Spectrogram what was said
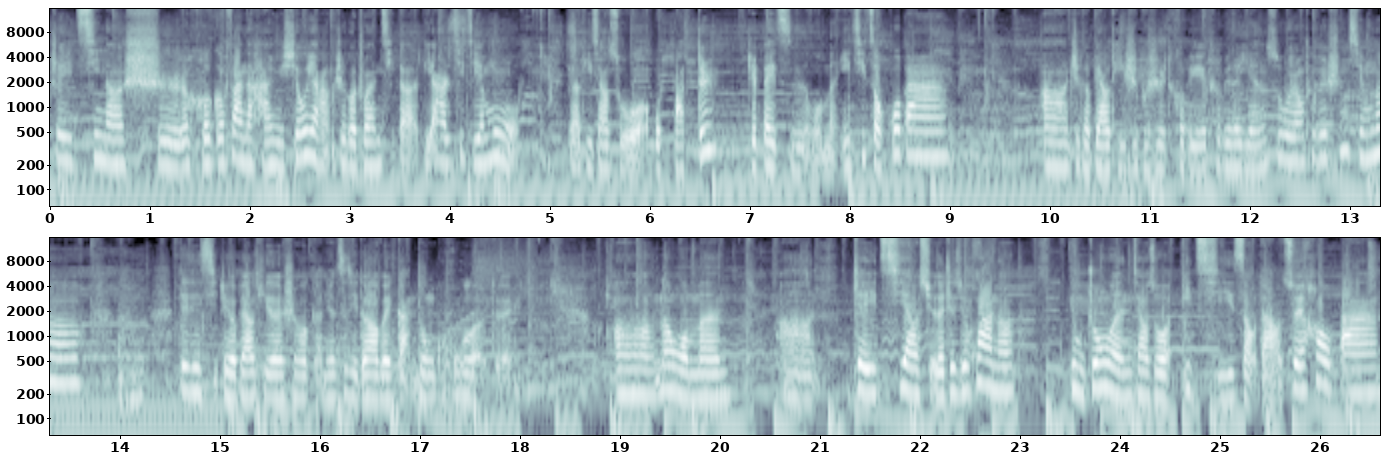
这一期呢是合格范的韩语修养这个专辑的第二期节目，标题叫做“欧巴的这辈子我们一起走过吧”。啊，这个标题是不是特别特别的严肃，然后特别深情呢？对得起这个标题的时候，感觉自己都要被感动哭了。对，啊，那我们啊。这一期要学的这句话呢，用中文叫做“一起走到最后吧”。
